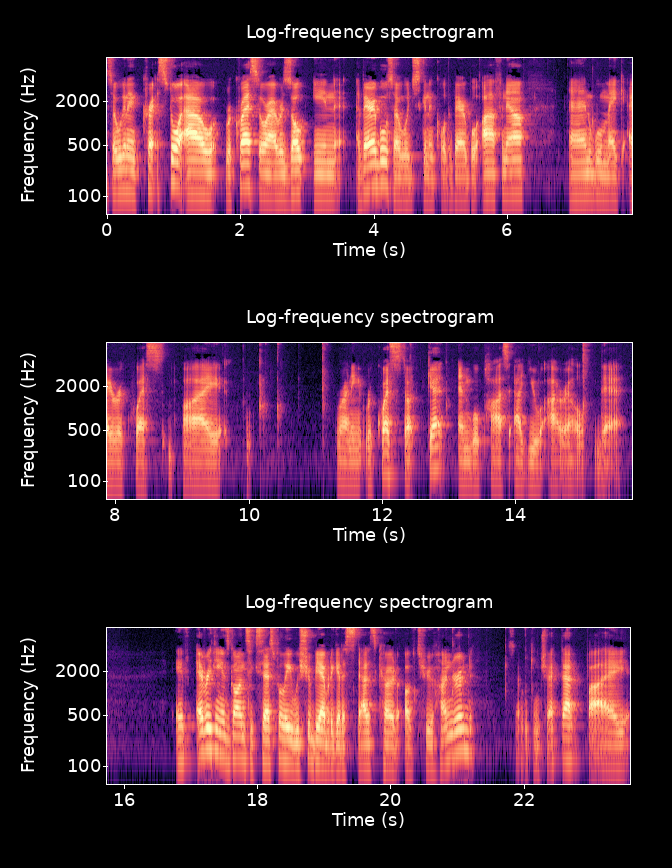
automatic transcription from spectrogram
so we're going to store our request or our result in a variable. So we're just going to call the variable R for now and we'll make a request by running request.get and we'll pass our URL there. If everything has gone successfully, we should be able to get a status code of 200. So we can check that by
